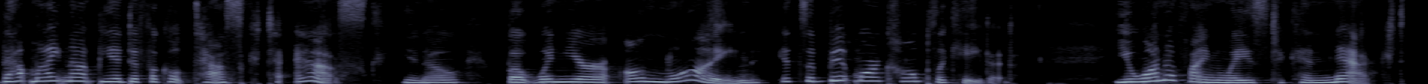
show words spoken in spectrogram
that might not be a difficult task to ask, you know, but when you're online, it's a bit more complicated. You want to find ways to connect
